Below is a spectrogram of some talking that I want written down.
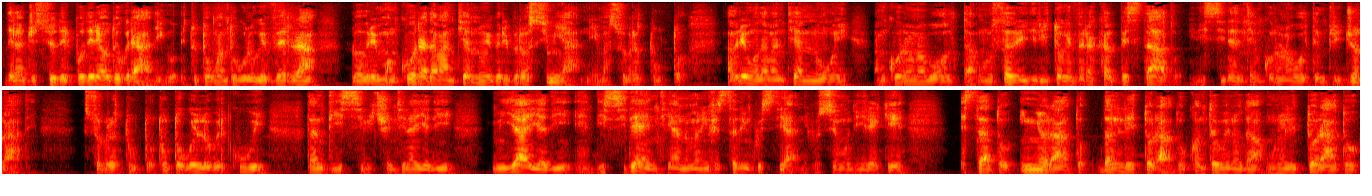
della gestione del potere autocratico e tutto quanto quello che verrà lo avremo ancora davanti a noi per i prossimi anni, ma soprattutto avremo davanti a noi ancora una volta uno Stato di diritto che verrà calpestato, i dissidenti ancora una volta imprigionati e soprattutto tutto quello per cui tantissimi, centinaia di migliaia di eh, dissidenti hanno manifestato in questi anni, possiamo dire che è stato ignorato dall'elettorato, quantomeno da un elettorato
